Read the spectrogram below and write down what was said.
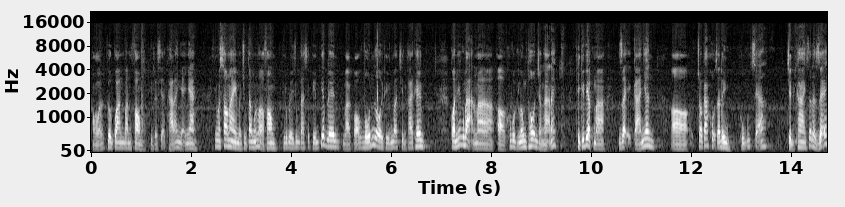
hoặc là cơ quan văn phòng thì nó sẽ khá là nhẹ nhàng. Nhưng mà sau này mà chúng ta muốn mở phòng thì lúc đấy chúng ta sẽ tiến tiếp lên và có vốn rồi thì chúng ta triển khai thêm. Còn những bạn mà ở khu vực nông thôn chẳng hạn ấy thì cái việc mà dạy cá nhân uh, cho các hộ gia đình cũng sẽ triển khai rất là dễ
